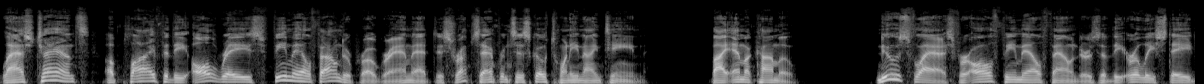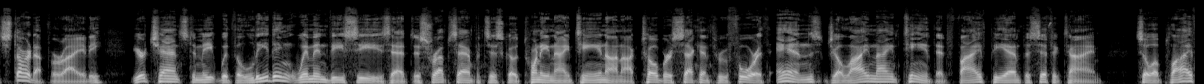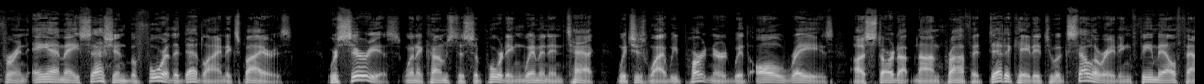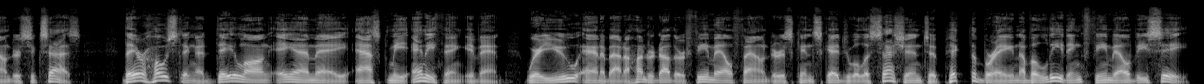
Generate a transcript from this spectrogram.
Last chance. Apply for the All Raise Female Founder Program at Disrupt San Francisco 2019. By Emma Comeau. Newsflash for all female founders of the early stage startup variety. Your chance to meet with the leading women VCs at Disrupt San Francisco 2019 on October 2nd through 4th ends July 19th at 5 p.m. Pacific Time. So apply for an AMA session before the deadline expires. We're serious when it comes to supporting women in tech, which is why we partnered with All Raise, a startup nonprofit dedicated to accelerating female founder success. They're hosting a day long AMA Ask Me Anything event where you and about a hundred other female founders can schedule a session to pick the brain of a leading female VC.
